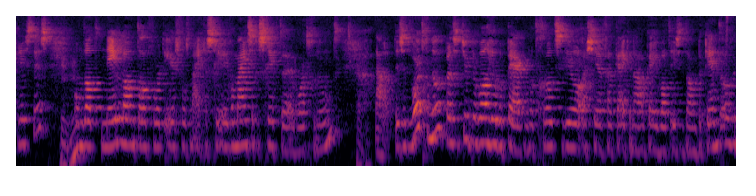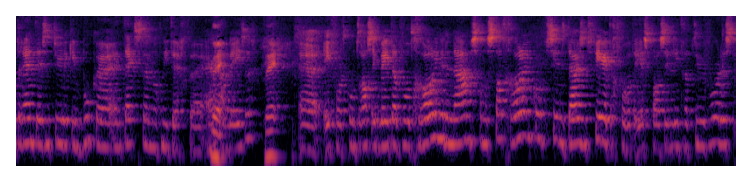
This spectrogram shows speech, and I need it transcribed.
Christus. Mm -hmm. Omdat Nederland dan voor het eerst volgens mij geschri Romeinse geschriften wordt genoemd. Ja. Nou, dus het wordt genoemd, maar dat is natuurlijk nog wel heel beperkt. Want het grootste deel, als je gaat kijken naar, oké, wat is het dan bekend over Drenthe, is natuurlijk in boeken en teksten nog niet echt erg nee. aanwezig. Nee. even voor het contrast, ik weet dat bijvoorbeeld Groningen, de naam van de stad Groningen, komt sinds 1040 voor het eerst pas in literatuur voor. Dus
